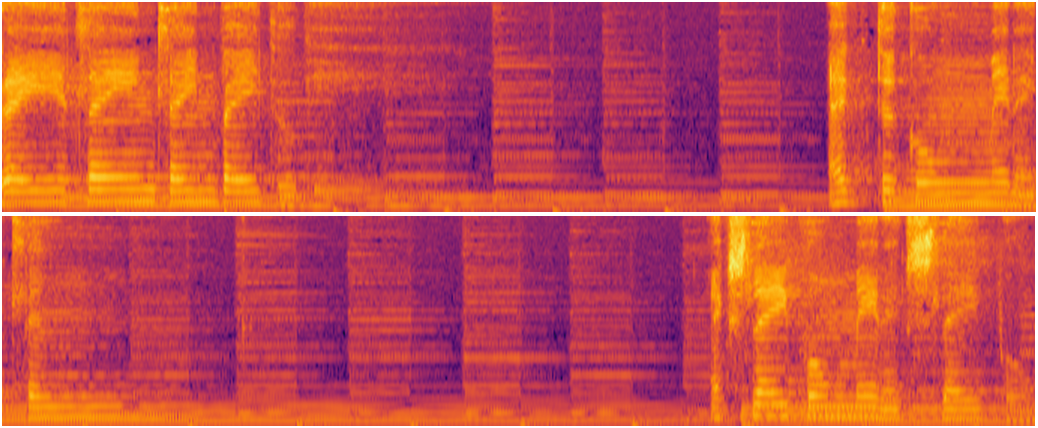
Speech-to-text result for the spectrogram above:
kry 'n klein klein byteltjie. Ek te kom en ek klink. Ek sleep hom en ek sleep hom.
